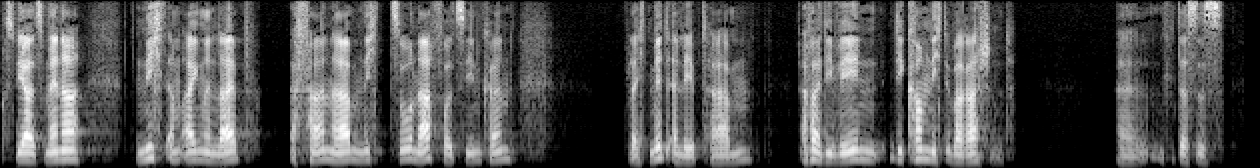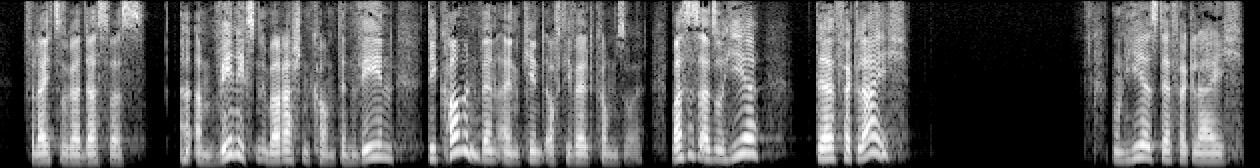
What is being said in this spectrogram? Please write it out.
was wir als Männer nicht am eigenen Leib erfahren haben, nicht so nachvollziehen können, vielleicht miterlebt haben. Aber die Wehen, die kommen nicht überraschend. Äh, das ist vielleicht sogar das, was am wenigsten überraschend kommt. Denn Wehen, die kommen, wenn ein Kind auf die Welt kommen soll. Was ist also hier der Vergleich? Nun, hier ist der Vergleich,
